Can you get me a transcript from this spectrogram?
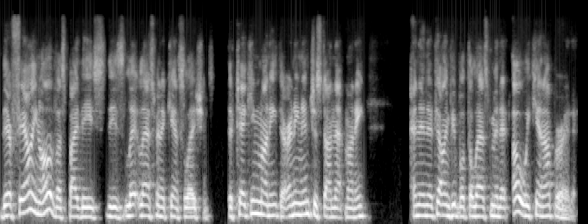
They're failing all of us by these, these last minute cancellations. They're taking money, they're earning interest on that money. And then they're telling people at the last minute, oh, we can't operate it.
